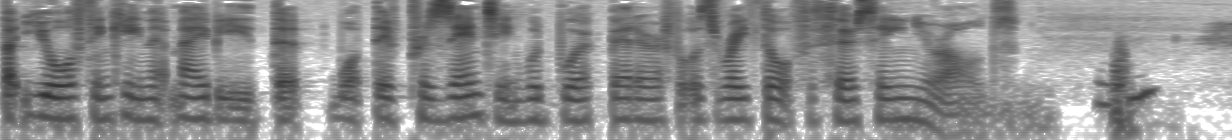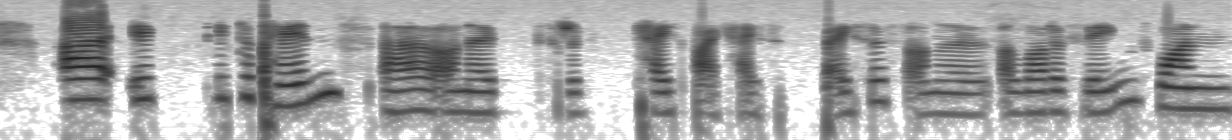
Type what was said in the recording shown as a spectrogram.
but you're thinking that maybe that what they're presenting would work better if it was rethought for thirteen year olds. Mhm. Uh, it it depends uh, on a case by case basis on a, a lot of things. One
